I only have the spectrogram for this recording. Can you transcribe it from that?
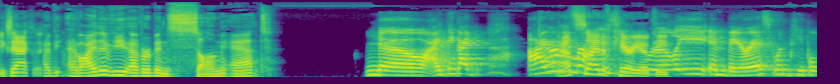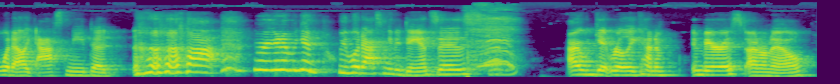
exactly. Have, you, have either of you ever been sung at? No, I think I. I remember Outside I of used to get karaoke. really embarrassed when people would like ask me to. We're gonna begin. We would ask me to dances. I would get really kind of embarrassed. I don't know.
